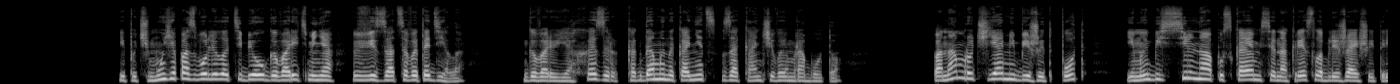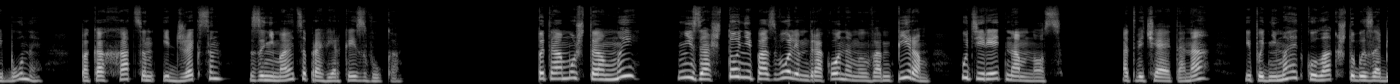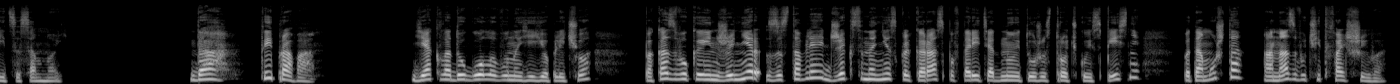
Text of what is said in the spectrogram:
«И почему я позволила тебе уговорить меня ввязаться в это дело?» — говорю я Хезер, когда мы, наконец, заканчиваем работу. По нам ручьями бежит пот, и мы бессильно опускаемся на кресло ближайшей трибуны, пока Хадсон и Джексон занимаются проверкой звука. «Потому что мы ни за что не позволим драконам и вампирам утереть нам нос», — отвечает она и поднимает кулак, чтобы забиться со мной. «Да, ты права». Я кладу голову на ее плечо, пока звукоинженер заставляет Джексона несколько раз повторить одну и ту же строчку из песни, потому что она звучит фальшиво.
